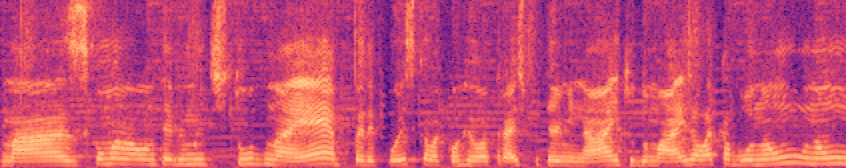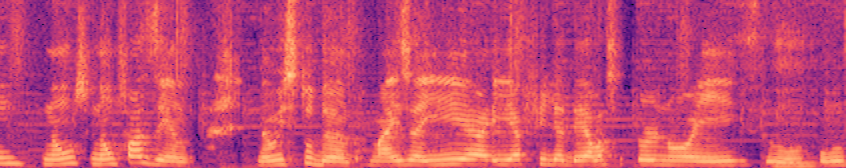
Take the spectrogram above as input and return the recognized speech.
Mas como ela não teve muito estudo na época, depois que ela correu atrás para terminar e tudo mais, ela acabou não, não, não, não fazendo, não estudando. Mas aí, aí a filha dela se tornou aí, uhum. o, o,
